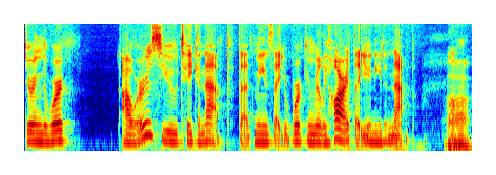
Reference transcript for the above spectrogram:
during the work hours you take a nap. That means that you're working really hard, that you need a nap. ah,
